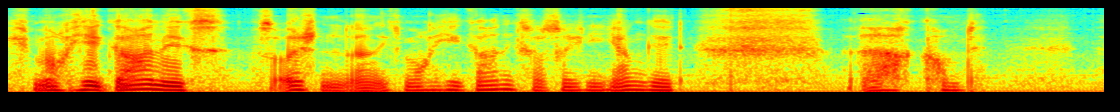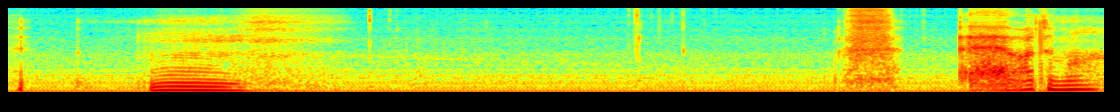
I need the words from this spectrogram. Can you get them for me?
Ich mache hier gar nichts. Was euch denn dann? Ich mache hier gar nichts, was euch nicht angeht. Ach, kommt. Hm. Äh, warte mal.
